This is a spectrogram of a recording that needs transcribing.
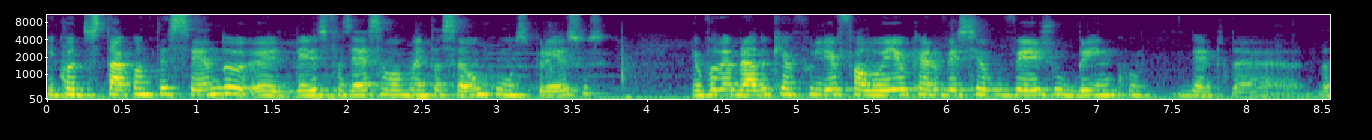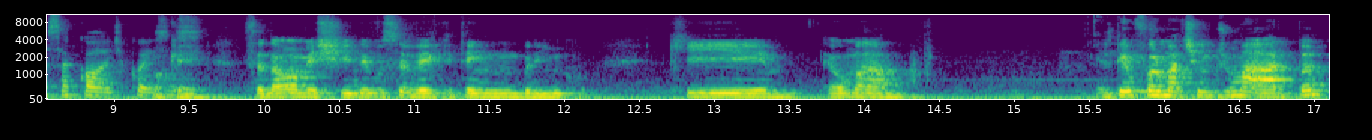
Enquanto está acontecendo, eh, deles fazerem essa movimentação com os preços, eu vou lembrar do que a Folia falou e eu quero ver se eu vejo o brinco dentro da, da sacola de coisas. Ok. Você dá uma mexida e você vê que tem um brinco que é uma. Ele tem o formatinho de uma harpa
